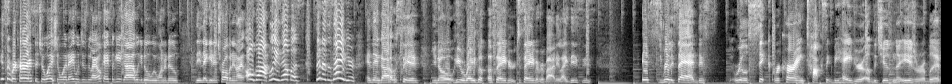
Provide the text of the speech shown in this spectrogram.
it's a recurring situation where they would just be like, okay, forget God, we can do what we want to do. Then they get in trouble and they're like, oh God, please help us, send us a savior. And then God was saying, you know, he will raise up a savior to save everybody. Like this is, it's really sad, this real sick, recurring, toxic behavior of the children of Israel, but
